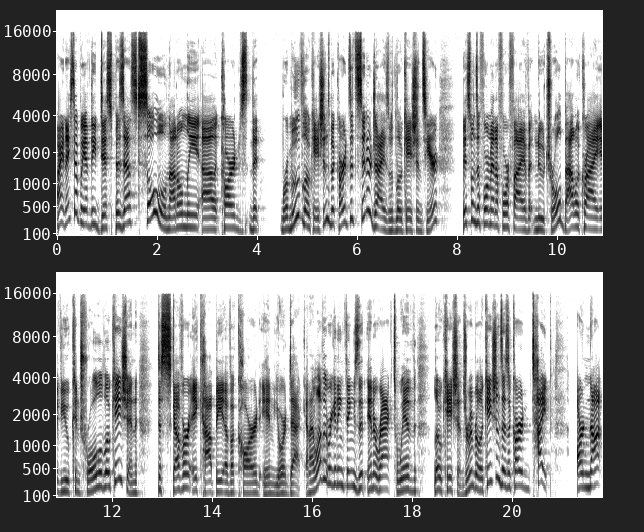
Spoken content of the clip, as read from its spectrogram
All right, next up we have the Dispossessed Soul. Not only uh, cards that remove locations, but cards that synergize with locations here. This one's a 4 mana 4 5 neutral. Battle Cry if you control a location, discover a copy of a card in your deck. And I love that we're getting things that interact with locations. Remember, locations as a card type are not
